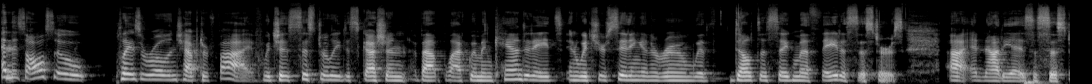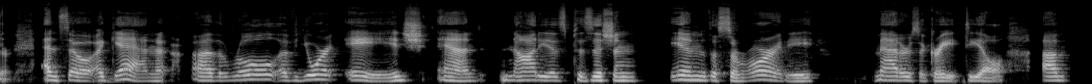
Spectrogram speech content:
And this also plays a role in chapter five, which is sisterly discussion about Black women candidates, in which you're sitting in a room with Delta Sigma Theta sisters, uh, and Nadia is a sister. And so, again, uh, the role of your age and Nadia's position in the sorority matters a great deal. Um,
